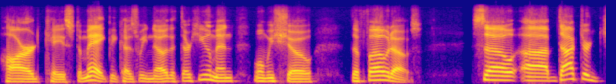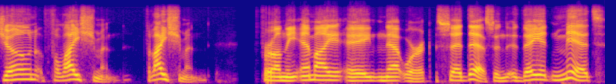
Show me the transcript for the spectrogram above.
hard case to make because we know that they're human when we show the photos. So, uh, Dr. Joan Fleischman, Fleischman from the MYA network said this, and they admit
